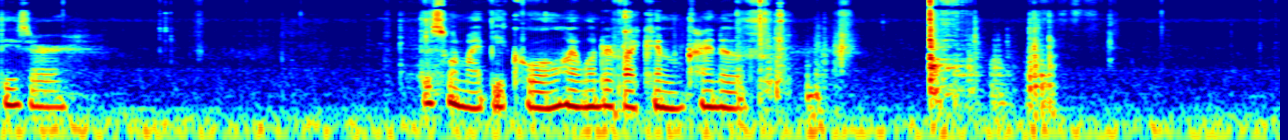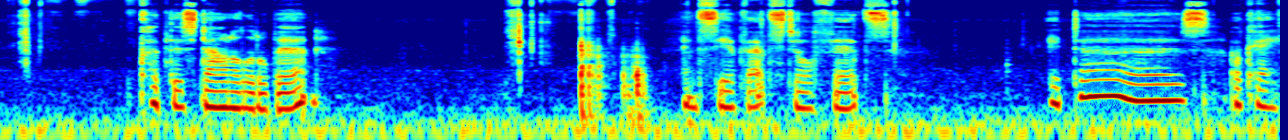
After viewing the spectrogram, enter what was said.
These are, this one might be cool. I wonder if I can kind of cut this down a little bit and see if that still fits. It does. Okay,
